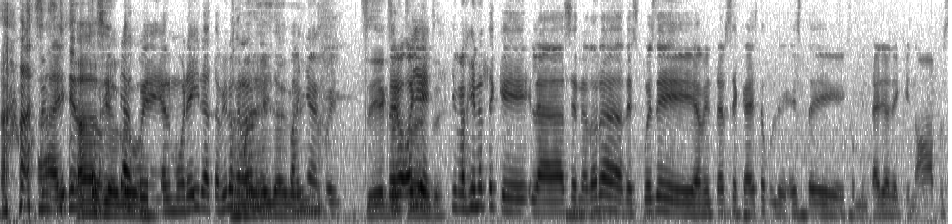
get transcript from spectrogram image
Sí, Ay, sí, Ah, sí, güey, al Moreira, también lo agarraron Moreira, en. España, güey. sí, Pero oye, exactamente. imagínate que la senadora, después de aventarse acá este, este comentario de que no, pues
